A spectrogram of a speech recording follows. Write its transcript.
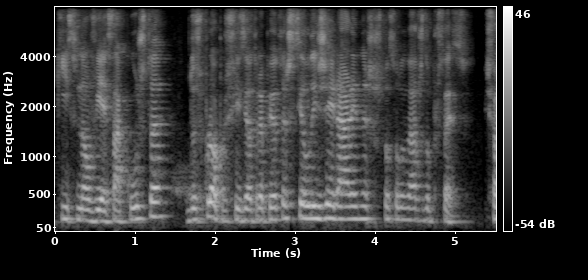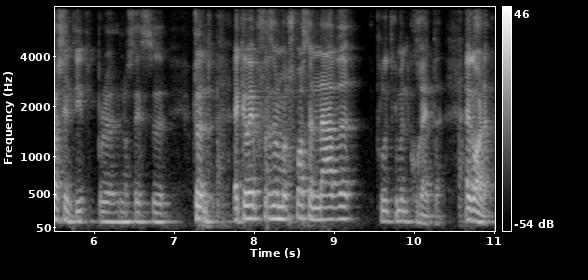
que isso não viesse à custa dos próprios fisioterapeutas se aligeirarem nas responsabilidades do processo. Isto faz sentido? Não sei se. Portanto, acabei por fazer uma resposta nada politicamente correta. Agora,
